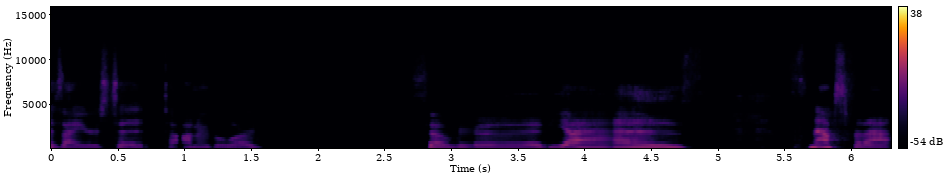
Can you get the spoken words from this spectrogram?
desires to to honor the Lord. So good. Yes. Snaps for that.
